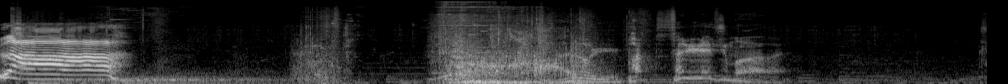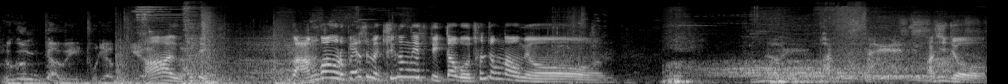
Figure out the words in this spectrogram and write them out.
으아! 널 박살내주마 죽음 따위 두렵지 아, 이거 근데. 이거 암광으로 뺏으면 킬각 낼 수도 있다고, 천정 나오면. 아시죠?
